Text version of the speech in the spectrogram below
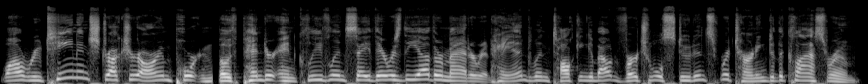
While routine and structure are important, both Pender and Cleveland say there is the other matter at hand when talking about virtual students returning to the classroom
